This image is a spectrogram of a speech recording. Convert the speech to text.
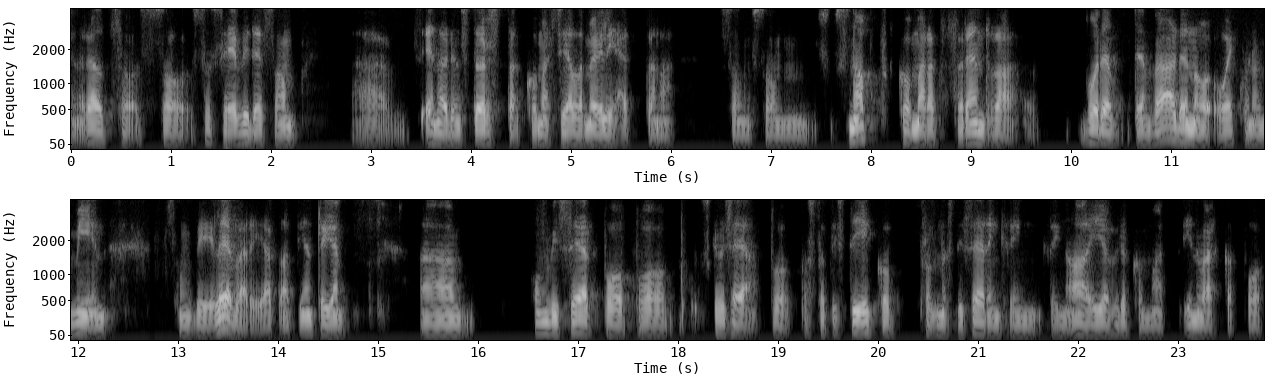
generellt så, så, så ser vi det som uh, en av de största kommersiella möjligheterna som, som snabbt kommer att förändra både den världen och, och ekonomin som vi lever i. Att, att egentligen, uh, om vi ser på, på, ska vi säga, på, på statistik och prognostisering kring, kring AI och hur det kommer att inverka på,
